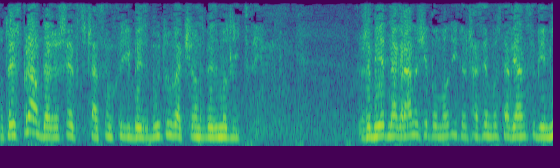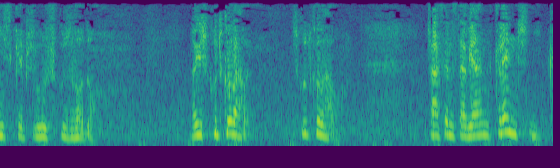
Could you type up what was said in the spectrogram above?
Bo to jest prawda, że szef czasem chodzi bez butów, a ksiądz bez modlitwy. Żeby jednak rano się pomodlić, to czasem postawiałem sobie miskę przy łóżku z wodą. No i skutkowałem. Skutkowało. Czasem stawiałem klęcznik.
